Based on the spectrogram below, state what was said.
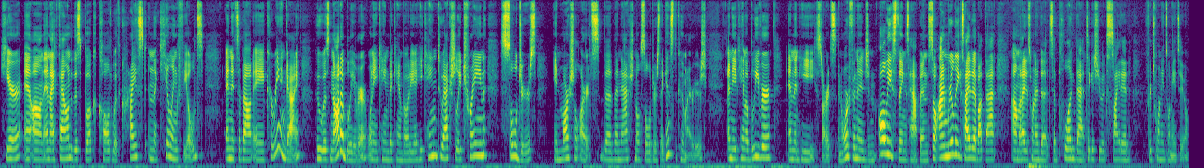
here, and, um, and I found this book called With Christ in the Killing Fields and it's about a Korean guy who was not a believer when he came to Cambodia. He came to actually train soldiers in martial arts, the, the national soldiers against the Khmer Rouge. And he became a believer, and then he starts an orphanage, and all these things happen. So I'm really excited about that, um, and I just wanted to, to plug that to get you excited for 2022.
